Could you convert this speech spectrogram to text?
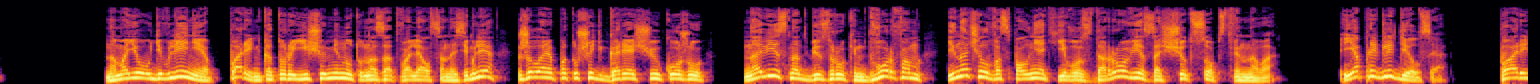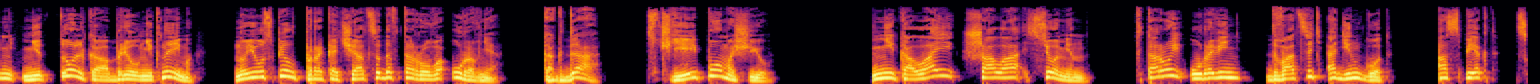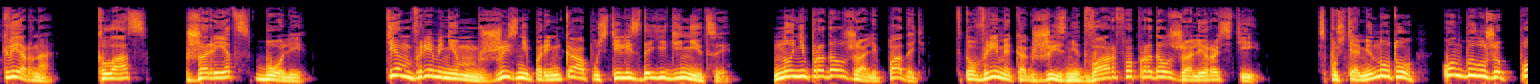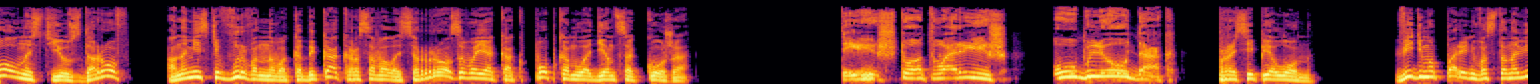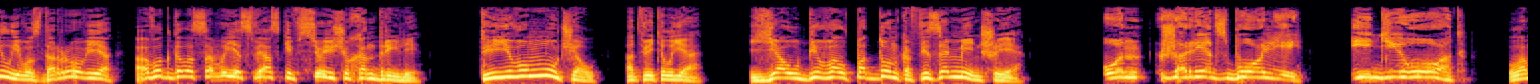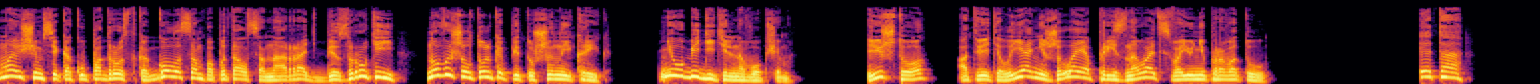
На мое удивление, парень, который еще минуту назад валялся на земле, желая потушить горящую кожу, навис над безруким дворфом и начал восполнять его здоровье за счет собственного. Я пригляделся. Парень не только обрел никнейм, но и успел прокачаться до второго уровня. Когда? С чьей помощью? Николай Шала Семин. Второй уровень, 21 год. Аспект скверно. Класс жрец боли. Тем временем жизни паренька опустились до единицы, но не продолжали падать, в то время как жизни Дварфа продолжали расти. Спустя минуту он был уже полностью здоров а на месте вырванного кадыка красовалась розовая, как попка младенца, кожа. «Ты что творишь, ублюдок?» – просипел он. Видимо, парень восстановил его здоровье, а вот голосовые связки все еще хандрили. «Ты его мучил!» – ответил я. «Я убивал подонков и за меньшие!» «Он жрец боли! Идиот!» Ломающимся, как у подростка, голосом попытался наорать безрукий, но вышел только петушиный крик. Неубедительно, в общем. «И что?» – ответил я, не желая признавать свою неправоту. «Это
